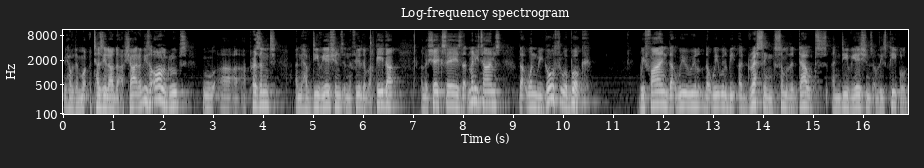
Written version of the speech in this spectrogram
we have the Mu'tazila, the Ash'ari. These are all groups who are, are present and they have deviations in the field of Aqidah. And the Sheikh says that many times that when we go through a book, we find that we will, that we will be addressing some of the doubts and deviations of these people.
